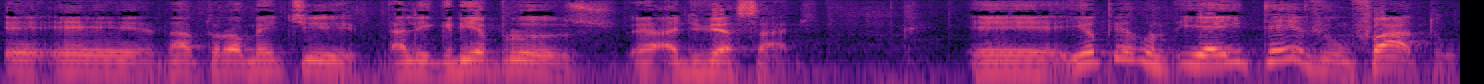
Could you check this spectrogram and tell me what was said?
é, é, é naturalmente alegria para os é, adversários. É, e eu pergunto, e aí teve um fato,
